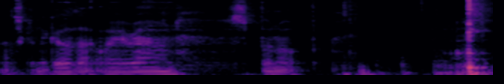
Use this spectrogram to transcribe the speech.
That's going to go that way around, spun up.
